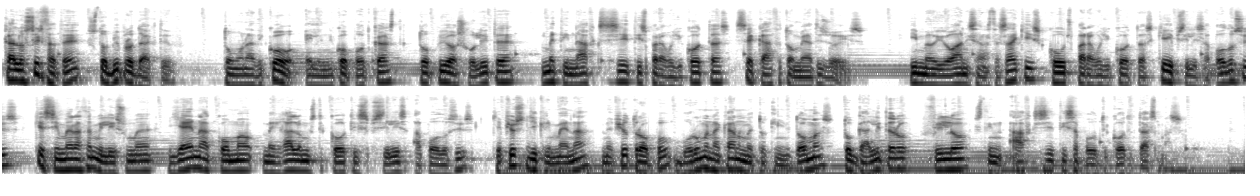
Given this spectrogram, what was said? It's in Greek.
Καλώς ήρθατε στο Be Productive, το μοναδικό ελληνικό podcast το οποίο ασχολείται με την αύξηση της παραγωγικότητας σε κάθε τομέα της ζωής. Είμαι ο Ιωάννης Αναστασάκης, coach παραγωγικότητας και υψηλής απόδοσης και σήμερα θα μιλήσουμε για ένα ακόμα μεγάλο μυστικό της υψηλής απόδοσης και πιο συγκεκριμένα με ποιο τρόπο μπορούμε να κάνουμε το κινητό μας τον καλύτερο φίλο στην αύξηση της αποδοτικότητάς μας.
